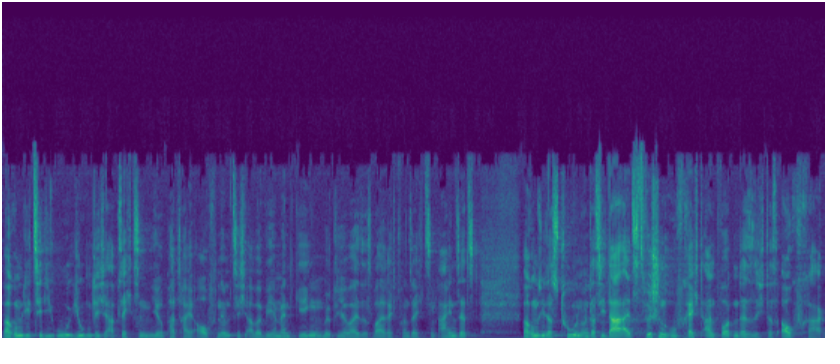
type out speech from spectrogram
warum die CDU Jugendliche ab 16 in ihre Partei aufnimmt, sich aber vehement gegen möglicherweise das Wahlrecht von 16 einsetzt, warum Sie das tun und dass Sie da als Zwischenruf recht antworten, dass Sie sich das auch fragen.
